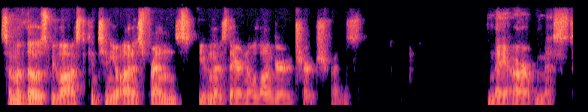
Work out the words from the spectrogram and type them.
Some of those we lost continue on as friends, even as they are no longer church friends. And they are missed.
